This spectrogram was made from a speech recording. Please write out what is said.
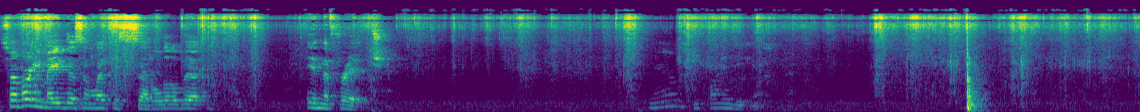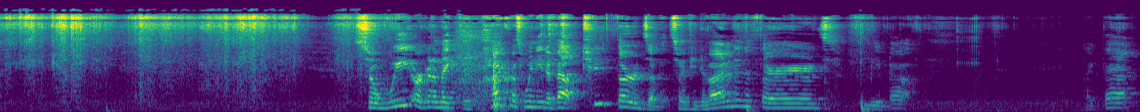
So I've already made this and let this set a little bit in the fridge. Now can find the end. So we are gonna make the pie crust, we need about two thirds of it. So if you divide it into thirds, it'll be about like that.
